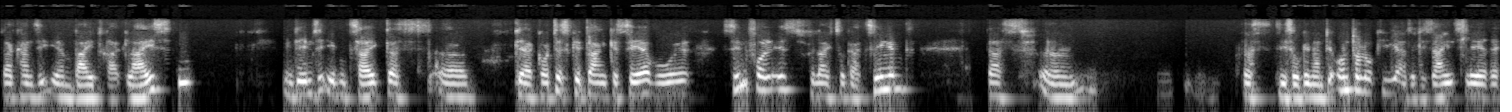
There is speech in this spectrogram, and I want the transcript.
da kann sie ihren Beitrag leisten indem sie eben zeigt, dass äh, der Gottesgedanke sehr wohl sinnvoll ist, vielleicht sogar zwingend, dass, äh, dass die sogenannte Ontologie, also die Seinslehre,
